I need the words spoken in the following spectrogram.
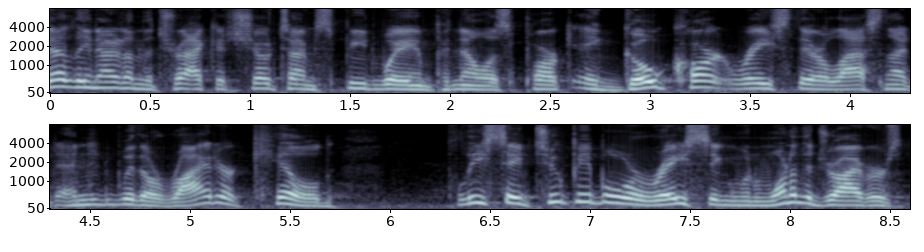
Deadly night on the track at Showtime Speedway in Pinellas Park. A go-kart race there last night ended with a rider killed. Police say two people were racing when one of the drivers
